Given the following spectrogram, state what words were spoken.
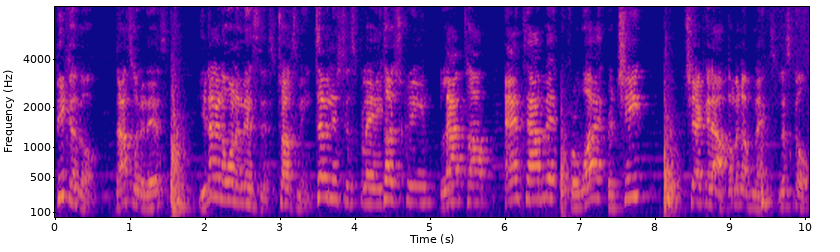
Peakago. That's what it is. You're not gonna wanna miss this, trust me. 7 inch display, touchscreen, laptop, and tablet. For what? For cheap? Check it out. Coming up next. Let's go.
